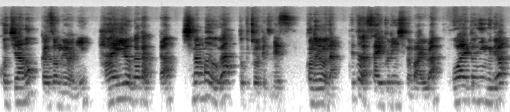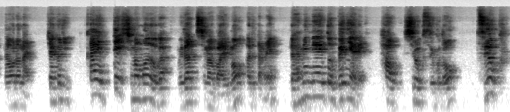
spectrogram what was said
こちらの画像のように灰色がかった縞模様が特徴的です。このようなテトラサイクリン歯の場合は、ホワイトニングでは治らない。逆に、かえって縞模様が目立ってしまう場合もあるため、ラミネートベニヤで歯を白くすることを強く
